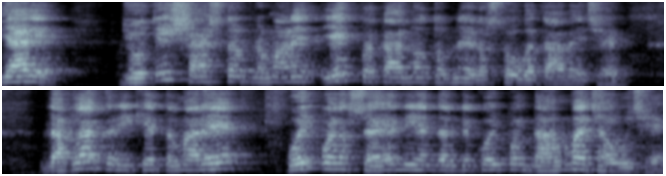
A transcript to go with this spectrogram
ત્યારે જ્યોતિષ શાસ્ત્ર પ્રમાણે એક પ્રકારનો તમને રસ્તો બતાવે છે. દાખલા તરીકે તમારે કોઈ પણ શહેરની અંદર કે કોઈ પણ ગામમાં જવું છે,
